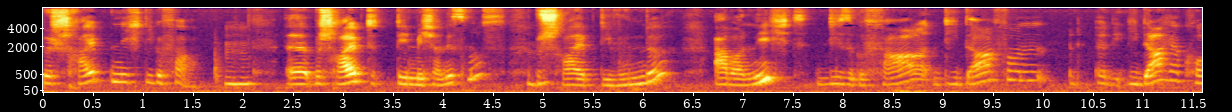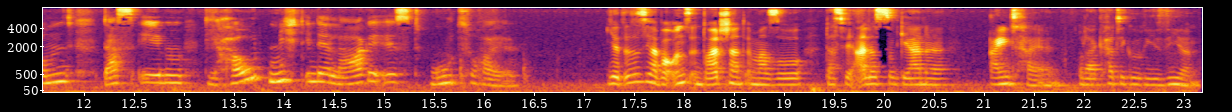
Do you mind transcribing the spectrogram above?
beschreibt nicht die Gefahr. Mhm. Äh, beschreibt den Mechanismus, mhm. beschreibt die Wunde, aber nicht diese Gefahr, die davon äh, die daher kommt, dass eben die Haut nicht in der Lage ist, gut zu heilen. Jetzt ist es ja bei uns in Deutschland immer so, dass wir alles so gerne einteilen oder kategorisieren.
